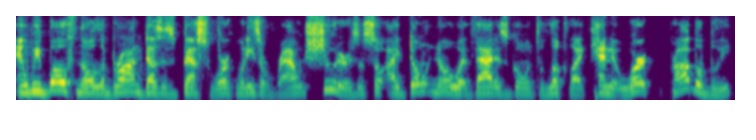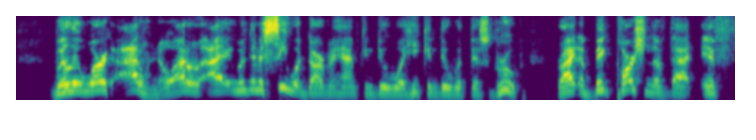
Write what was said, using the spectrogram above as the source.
And we both know LeBron does his best work when he's around shooters. And so I don't know what that is going to look like. Can it work? Probably. Will it work? I don't know. I don't, I we're gonna see what Darvin Ham can do, what he can do with this group, right? A big portion of that, if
